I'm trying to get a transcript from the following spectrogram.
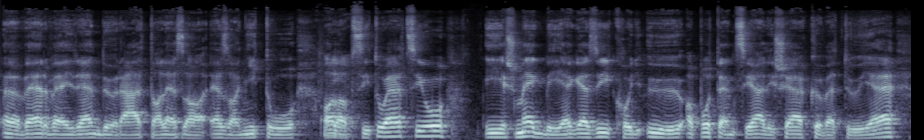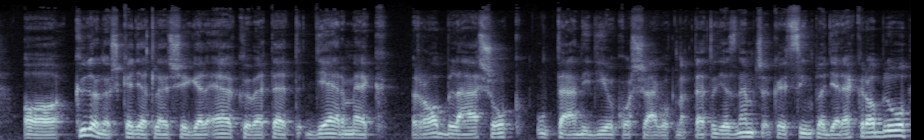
verve egy rendőr által ez a, ez a nyitó alapszituáció, és megbélyegezik, hogy ő a potenciális elkövetője a különös kegyetlenséggel elkövetett gyermek rablások utáni gyilkosságoknak. Tehát, hogy ez nem csak egy szimpla gyerekrabló,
